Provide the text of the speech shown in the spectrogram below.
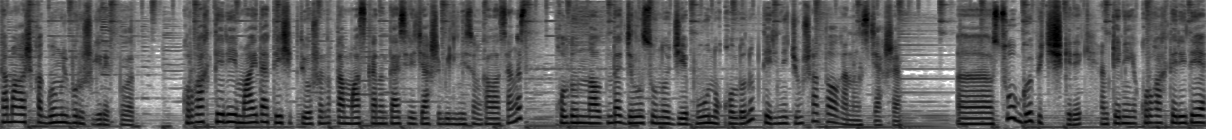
тамак ашка көңүл буруш керек болот. Кургак тери майда тешиктүү ошондуктан масканын таасири жакшы билинүүсүн кааласаңыз колдонуунун алдында жылы сууну же бууну колдонуп терини жумшартып алганыңыз жакшы. Суу көп ичиш керек. Анткени кургак териде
